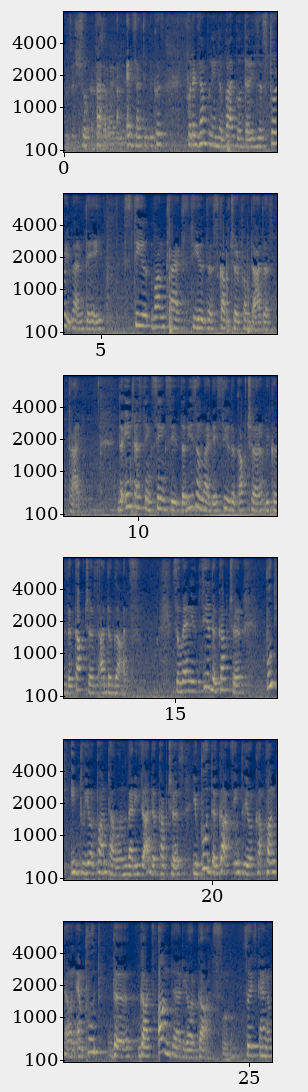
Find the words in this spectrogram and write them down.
position. So, uh, exactly, because, for example, in the Bible there is a story when they steal one tribe steal the sculpture from the other tribe. The interesting thing is the reason why they steal the sculpture because the sculptures are the gods. So when you steal the sculpture, put into your pantheon where is the other captures, you put the gods into your pantheon and put the gods under your gods. So it's kind of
